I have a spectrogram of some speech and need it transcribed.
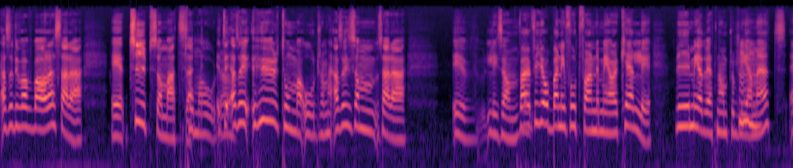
Alltså det var bara så här, eh, typ som att... Tomma ord. Ja. Alltså hur tomma ord som Alltså det är som så här, liksom, varför jobbar ni fortfarande med R. Kelly? Vi är medvetna om problemet. Eh,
